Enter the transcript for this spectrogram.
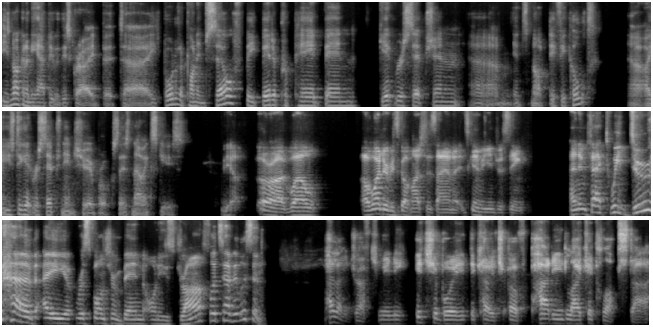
he's not going to be happy with this grade, but uh, he's brought it upon himself. Be better prepared, Ben. Get reception. Um, it's not difficult. Uh, I used to get reception in Sherbrooke, so there's no excuse. Yeah. All right. Well, I wonder if he's got much to say on it. It's going to be interesting. And in fact, we do have a response from Ben on his draft. Let's have a listen. Hello, draft community. It's your boy, the coach of Party Like a Clock Star.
